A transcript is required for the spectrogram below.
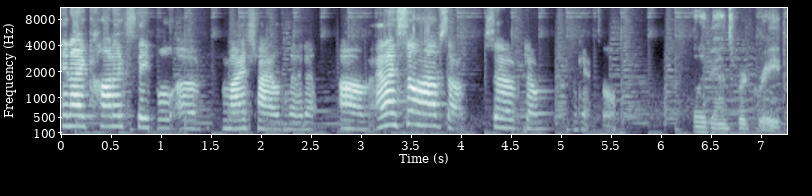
an iconic staple of my childhood. Um, and I still have some, so don't cancel. Silly Bandz were great.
